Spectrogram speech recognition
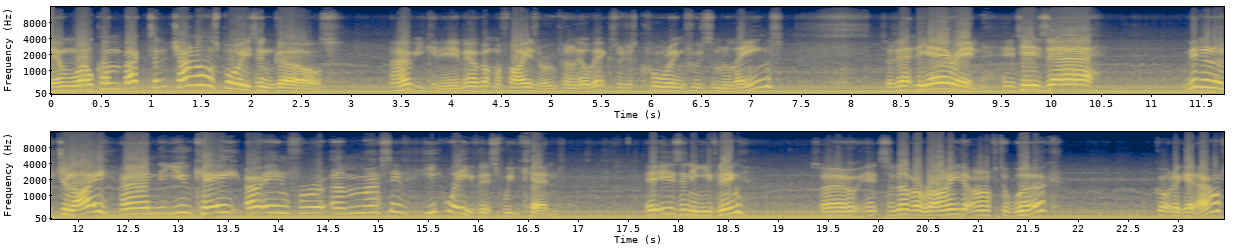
and welcome back to the channels boys and girls. I hope you can hear me, I've got my visor open a little bit because we're just crawling through some lanes. So let the air in. It is uh, middle of July and the UK are in for a massive heat wave this weekend. It is an evening, so it's another ride after work. Got to get out.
